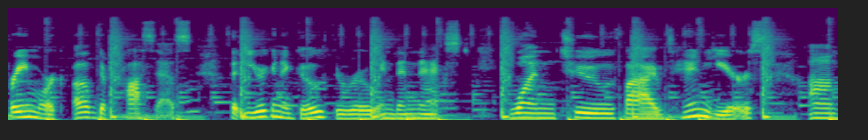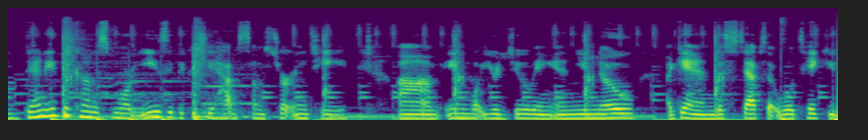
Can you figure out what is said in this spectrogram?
framework of the process that you're going to go through in the next one two five ten years um, then it becomes more easy because you have some certainty um, in what you're doing and you know again the steps that will take you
